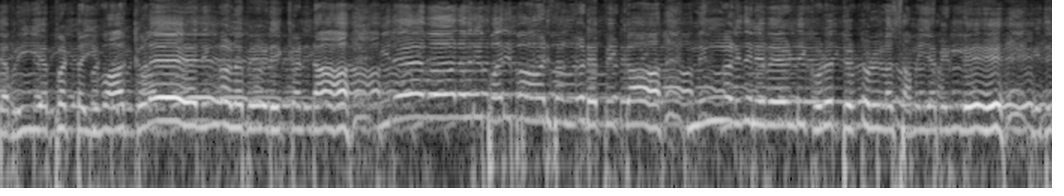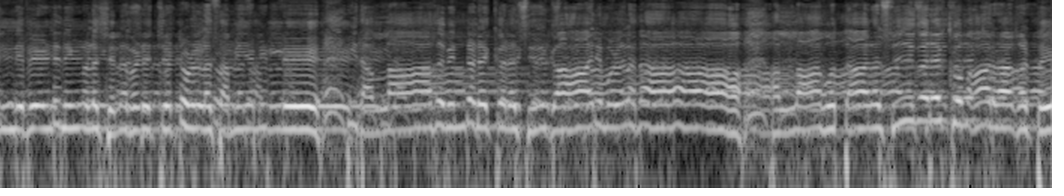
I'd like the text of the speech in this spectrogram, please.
എന്റെ പ്രിയപ്പെട്ട യുവാക്കളെ നിങ്ങൾ പേടിക്കണ്ട. ഇതേപോലെ ഒരു പരിപാടി സംഘടിപ്പിക്കാ. നിങ്ങൾ ഇതിനു വേണ്ടി കൊടുത്തിട്ടുള്ള സമയമില്ലേ? ഇതിന് വേണ്ടി നിങ്ങൾ ചിലവഴിച്ചിട്ടുള്ള സമയമില്ലേ? ഇത് അള്ളാഹുവിന്റെ അടുക്കൽ സ്വീകാര്യമുള്ളതാ. അള്ളാഹു താല സ്വീകരിക്കുമാറാകട്ടെ.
